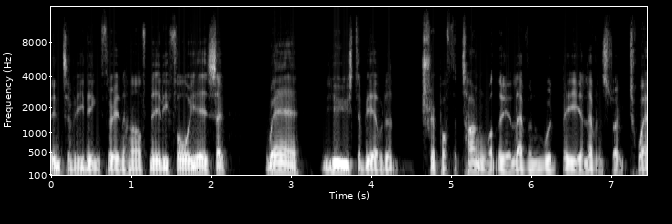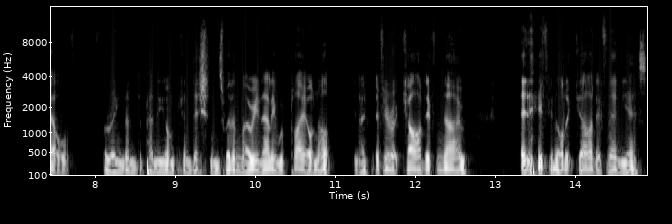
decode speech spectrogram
intervening three and a half, nearly four years. So, where you used to be able to trip off the tongue what the 11 would be 11 stroke 12 for England, depending on conditions, whether Moeen Ali would play or not. You know, if you're at Cardiff, no. if you're not at Cardiff, then yes.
